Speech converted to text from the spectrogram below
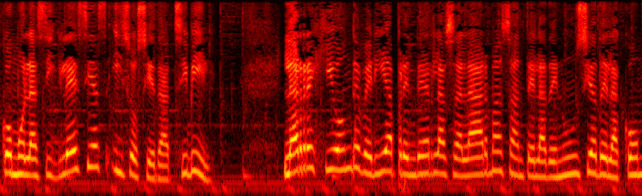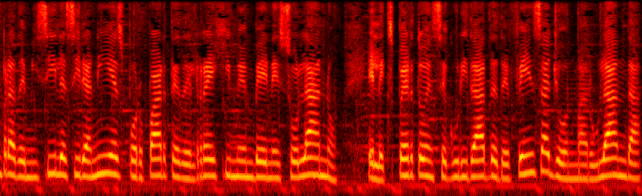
como las iglesias y sociedad civil. La región debería prender las alarmas ante la denuncia de la compra de misiles iraníes por parte del régimen venezolano. El experto en seguridad de defensa, John Marulanda,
